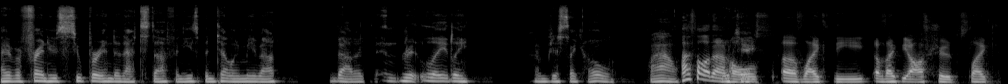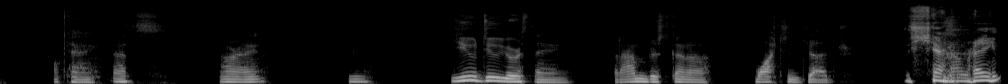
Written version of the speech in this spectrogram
I have a friend who's super into that stuff, and he's been telling me about about it lately. I'm just like, oh wow, I fall down Okay. holes of like the of like the offshoots. Like, okay, that's all right. You you do your thing, but I'm just gonna watch and judge. yeah, right.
